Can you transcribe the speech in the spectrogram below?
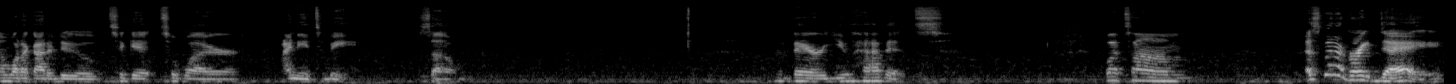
and what I got to do to get to where I need to be. So there you have it. But um it's been a great day.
